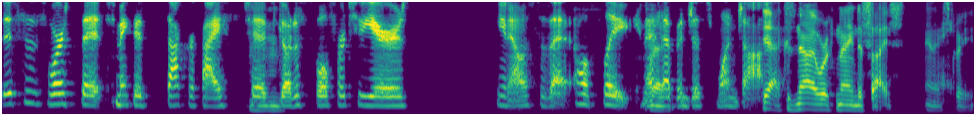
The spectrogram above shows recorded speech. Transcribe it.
this is worth it to make the sacrifice to Mhm. go to school for two years, you know, so that hopefully it can end Right. up in just one job. Yeah, because now I work nine to five, and it's great,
